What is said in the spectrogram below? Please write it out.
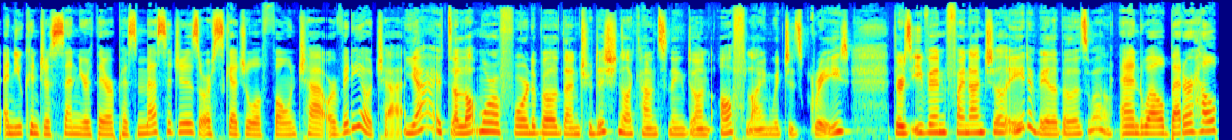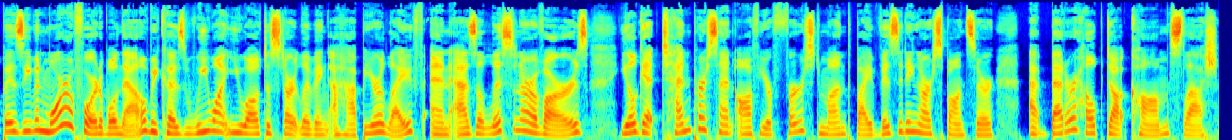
and you can just send your therapist messages messages or schedule a phone chat or video chat. Yeah, it's a lot more affordable than traditional counselling done offline, which is great. There's even financial aid available as well. And well, BetterHelp is even more affordable now because we want you all to start living a happier life. And as a listener of ours, you'll get 10% off your first month by visiting our sponsor at betterhelp.com slash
